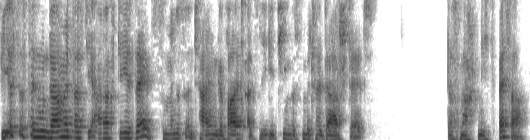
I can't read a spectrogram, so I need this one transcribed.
Wie ist es denn nun damit, dass die AfD selbst zumindest in Teilen Gewalt als legitimes Mittel darstellt? Das macht nichts besser.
